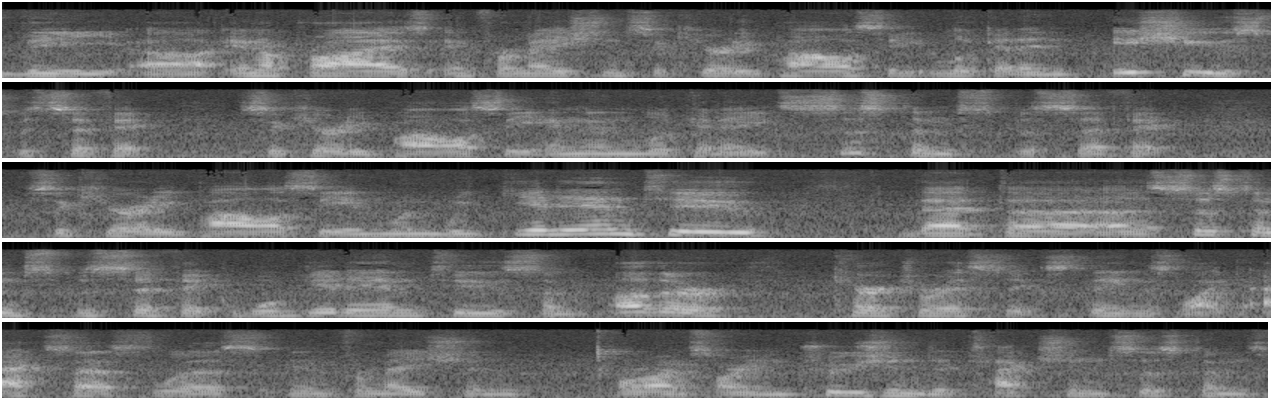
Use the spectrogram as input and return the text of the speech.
the uh, enterprise information security policy, look at an issue specific security policy, and then look at a system specific security policy. And when we get into that uh, system specific, we'll get into some other characteristics, things like access lists, information, or I'm sorry, intrusion detection systems,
